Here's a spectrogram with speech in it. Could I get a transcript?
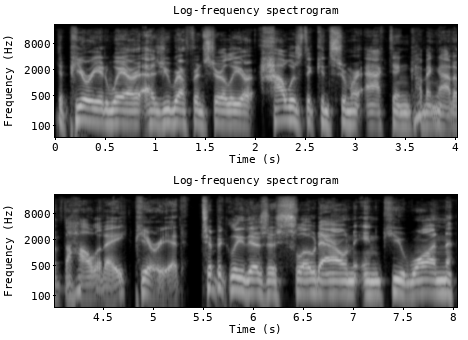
the period where, as you referenced earlier, how is the consumer acting coming out of the holiday period? Typically, there's a slowdown in Q1.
